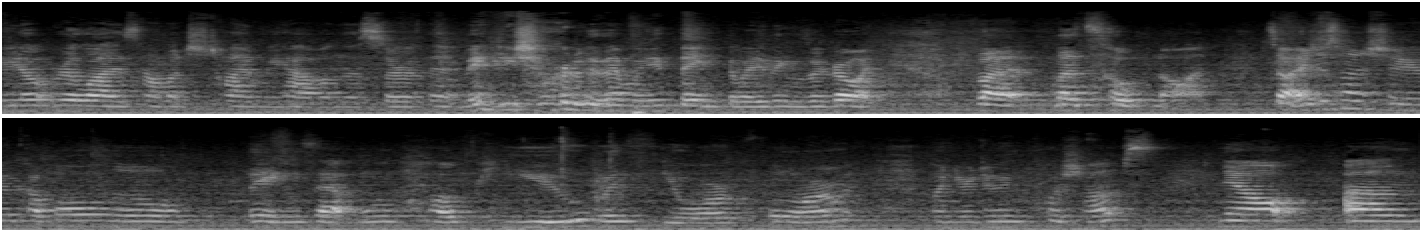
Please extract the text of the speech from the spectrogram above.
We don't realize how much time we have on this earth and it may be shorter than we think the way things are going, but let's hope not. So I just want to show you a couple little things that will help you with your form when you're doing push-ups. Now, um,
